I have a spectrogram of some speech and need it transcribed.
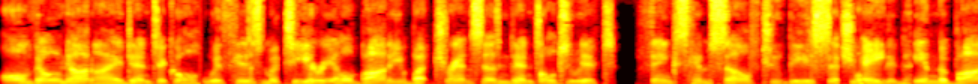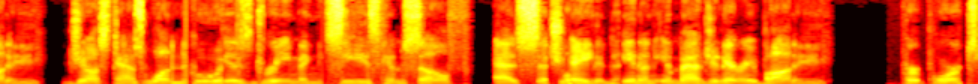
although not identical with his material body but transcendental to it, thinks himself to be situated in the body, just as one who is dreaming sees himself as situated in an imaginary body. Purport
